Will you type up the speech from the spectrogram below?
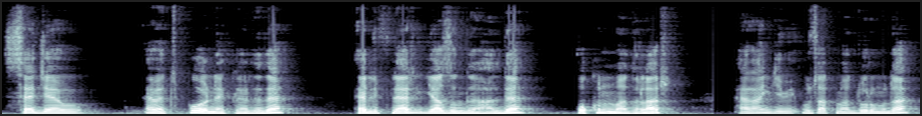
secev. Evet bu örneklerde de elifler yazıldığı halde okunmadılar. Herhangi bir uzatma durumu da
